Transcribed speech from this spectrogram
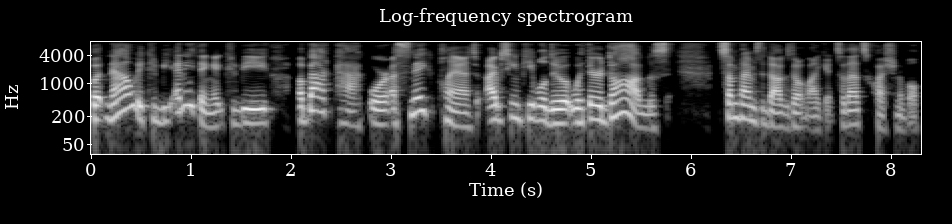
But now it could be anything. It could be a backpack or a snake plant. I've seen people do it with their dogs. Sometimes the dogs don't like it, so that's questionable.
